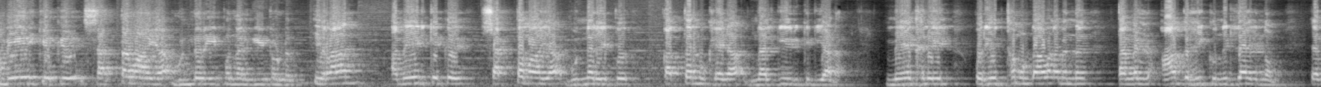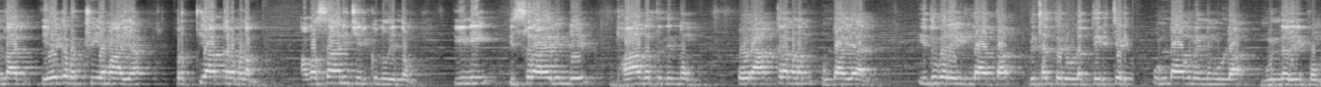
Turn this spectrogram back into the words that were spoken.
അമേരിക്കക്ക് ശക്തമായ മുന്നറിയിപ്പ് നൽകിയിട്ടുണ്ട്. ഇറാൻ അമേരിക്കക്ക് ശക്തമായ മുന്നറിയിപ്പ് ഖത്തർ മുഖേന നൽകിയിരിക്കുകയാണ്. മേഖലയിൽ ഒരു യുദ്ധമുണ്ടാവണമെന്ന് തങ്ങൾ ആഗ്രഹിക്കുന്നില്ല എന്നും എന്നാൽ ഏകപക്ഷീയമായ പ്രത്യാക്രമണം അവസാനിച്ചിരിക്കുന്നു എന്നും ഇനി ഇസ്രായേലിന്റെ ഭാഗത്ത് നിന്നും ഒരാക്രമണം ഉണ്ടായാൽ ഇതുവരെ ഇല്ലാത്ത വിധത്തിലുള്ള തിരിച്ചടി ഉണ്ടാകുമെന്നുമുള്ള മുന്നറിയിപ്പും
